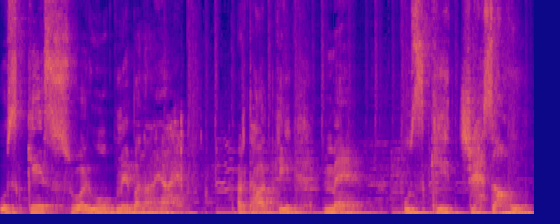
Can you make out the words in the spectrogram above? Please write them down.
उसके स्वरूप में बनाया है। अर्थात कि मैं उसके जैसा हूँ।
